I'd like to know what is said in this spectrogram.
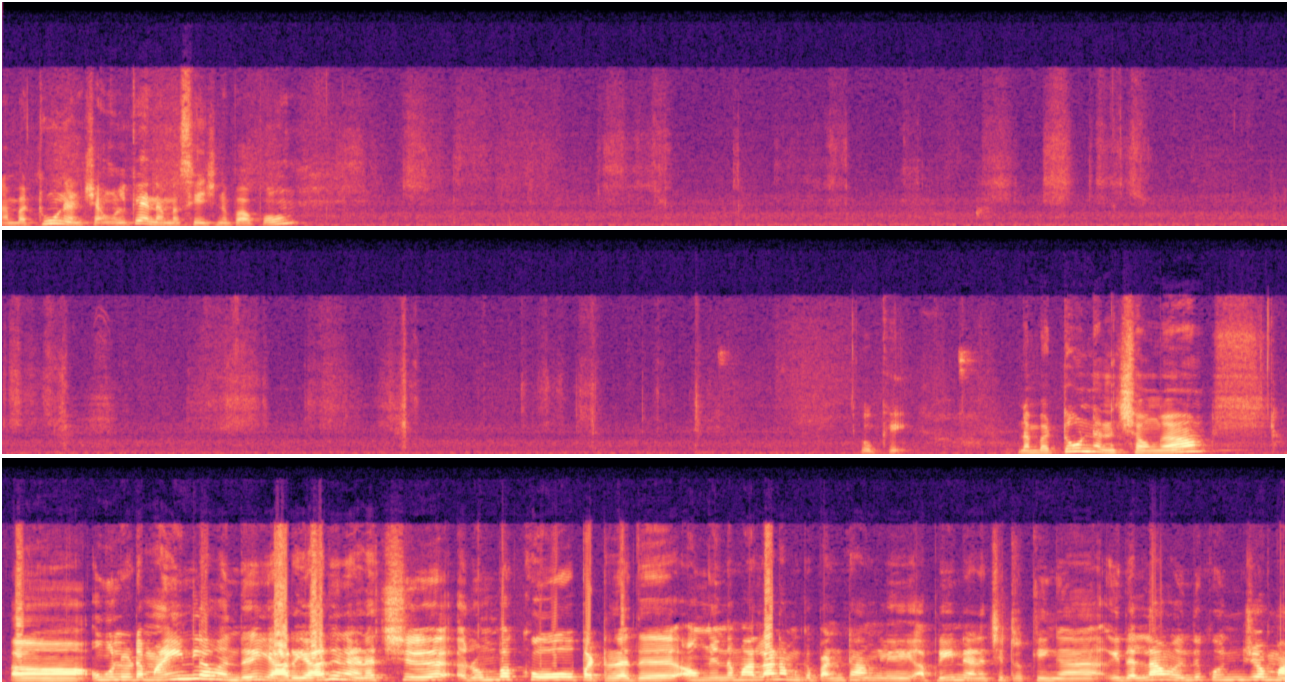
நம்பர் டூ நினச்சவங்களுக்கு என்ன மெசேஜ்னு பார்ப்போம். ஓகே நம்பர் டூ நினச்சவங்க உங்களோட மைண்டில் வந்து யாரையாவது நினச்சி ரொம்ப கோவப்படுறது அவங்க இந்த மாதிரிலாம் நமக்கு பண்ணிட்டாங்களே அப்படின்னு நினச்சிட்டு இருக்கீங்க. இதெல்லாம் வந்து கொஞ்சம் ம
